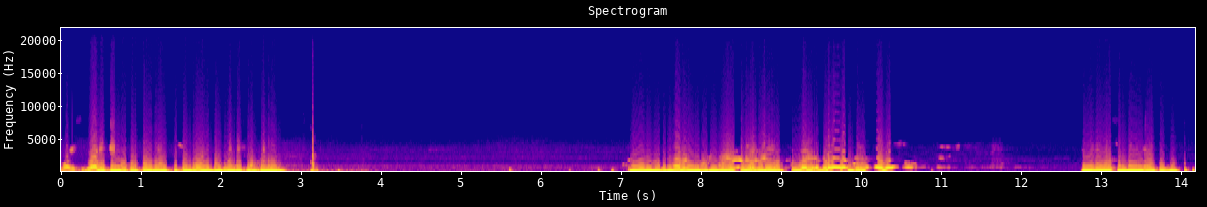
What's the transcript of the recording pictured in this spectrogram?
ಬಾಯ್ಸ್ ಗಾಳಿ ತುಂಬ ಕೊಡ್ತಾ ಇದೆ ಅನ್ಸುತ್ತೆ ಗಾಳಿ ಬಂದು ಅಡ್ಜಸ್ಟ್ ಮಾಡ್ತಾರೆ ಏನ್ ನೋಡಿ ನಾಳೆ ಇನ್ನೊಂದು ಮಾಡೋಕ್ಕೆಲ್ಲ ರೆಡಿ ಆಗ್ತಾ ಇದೆ ಗಣಪತಿ ದೇವಸ್ಥಾನ ವೀರ ವರಸಿದ್ಧಿ ವಿನಾಯಕ ಗಣಪತಿ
